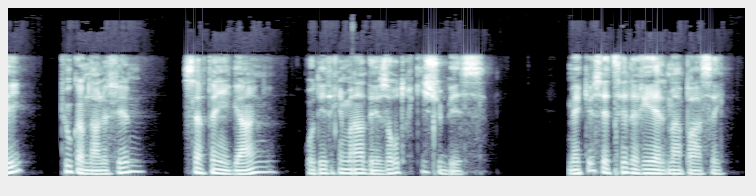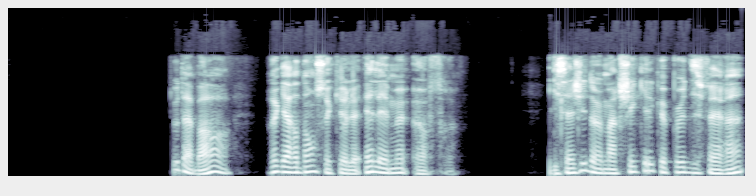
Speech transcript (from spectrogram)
Et, tout comme dans le film, certains y gagnent au détriment des autres qui subissent. Mais que s'est-il réellement passé? Tout d'abord, regardons ce que le LME offre. Il s'agit d'un marché quelque peu différent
